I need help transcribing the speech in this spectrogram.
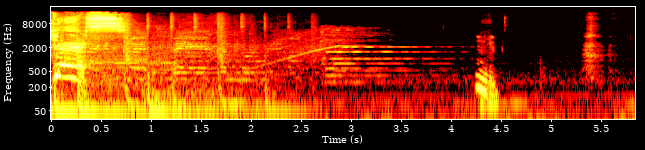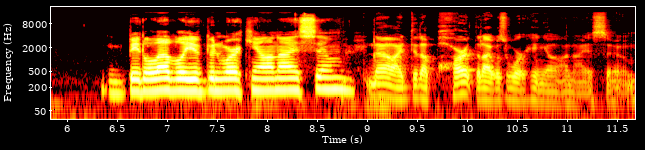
Yes! Hmm. Be the level you've been working on, I assume. No, I did a part that I was working on, I assume.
